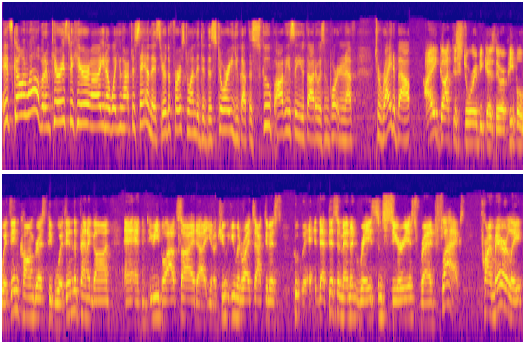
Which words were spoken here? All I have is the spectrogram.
It's going well, but I'm curious to hear, uh, you know, what you have to say on this. You're the first one that did the story. You got the scoop. Obviously, you thought it was important enough to write about. I got this story because there were people within Congress, people within the Pentagon, and, and people outside, uh, you know, human rights activists, who, that this amendment raised some serious red flags. Primarily,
